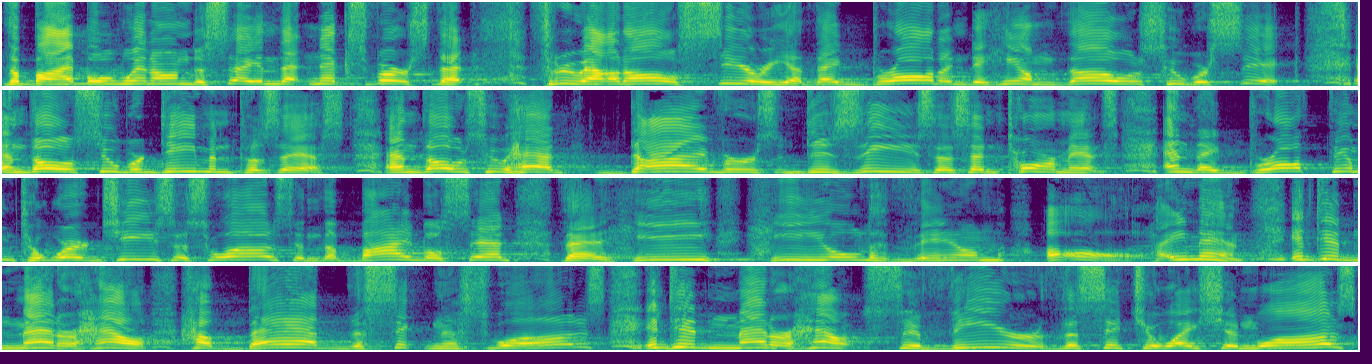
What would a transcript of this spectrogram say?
The Bible went on to say in that next verse that throughout all Syria they brought unto him those who were sick and those who were demon possessed and those who had divers diseases and torments, and they brought them to where Jesus was, and the Bible said that He healed them all. Amen. It didn't matter how, how bad the sickness was, it didn't matter how severe the situation was,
